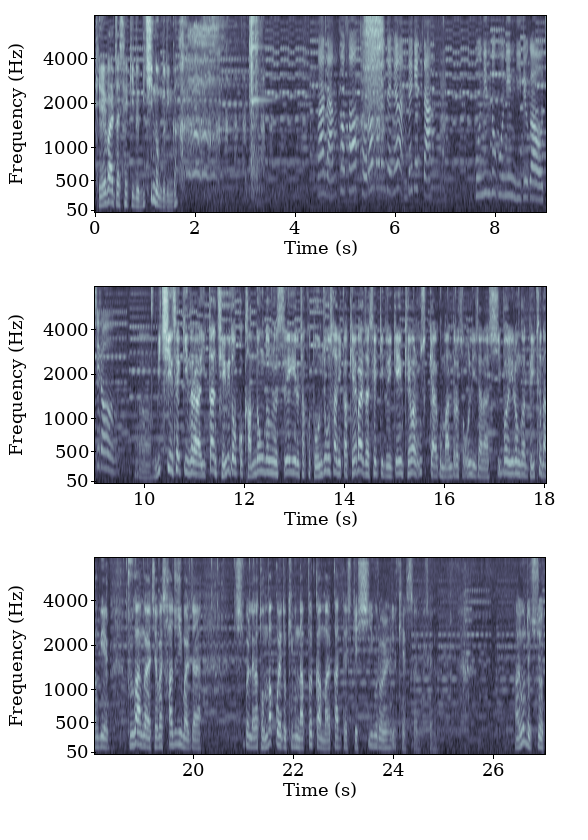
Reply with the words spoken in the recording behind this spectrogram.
개발자 새끼들 미친 놈들인가? 와, 난 커서 저러고는 되면 안 되겠다. 본인도 본인 리뷰가 어지러움. 어, 미친 새끼들아 이딴 재미도 없고 감동도 없는 쓰레기를 자꾸 돈 주고 사니까 개발자 새끼들이 게임 개발 우습게 알고 만들어서 올리잖아 씨발 이런 건 데이터 낭비에 불과한 거야 제발 사주지 말자 씨발 내가 돈 받고 해도 기분 나쁠까 말까인데 이렇게 씨부를 이렇게 했어요 제가. 아니 근데 진짜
